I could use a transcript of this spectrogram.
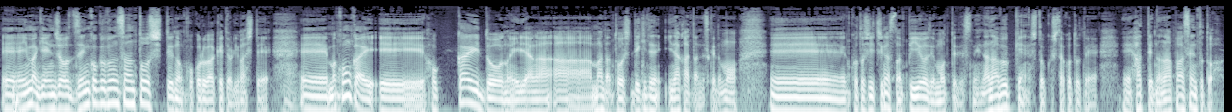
えー、今現状全国分散投資っていうのを心がけておりまして、はい、えー、まあ、今回、えー、北海道のエリアが、あまだ投資できていなかったんですけども、えー、今年1月の PO でもってですね、7物件取得したことで、えー、8.7%と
